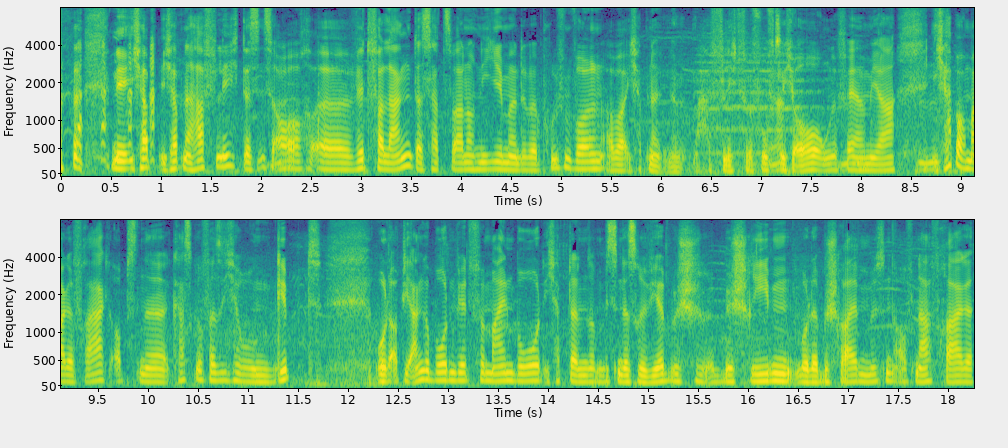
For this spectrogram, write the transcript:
nee, ich habe ich hab eine Haftpflicht. Das ist auch, äh, wird verlangt. Das hat zwar noch nie jemand überprüfen wollen, aber ich habe eine, eine Haftpflicht für 50 Euro ungefähr im Jahr. Ich habe auch mal gefragt, ob es eine Kaskoversicherung gibt oder ob die angeboten wird für mein Boot. Ich habe dann so ein bisschen das Revier besch beschrieben oder beschreiben müssen auf Nachfrage.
